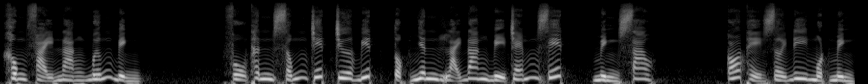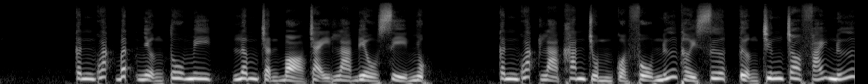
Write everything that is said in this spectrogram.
Không phải nàng bướng bỉnh. Phụ thân sống chết chưa biết tộc nhân lại đang bị chém giết. Mình sao? Có thể rời đi một mình. Cân quắc bất nhượng tu mi. Lâm trận bỏ chạy là điều sỉ nhục. Cân quắc là khăn trùm của phụ nữ thời xưa tượng trưng cho phái nữ.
